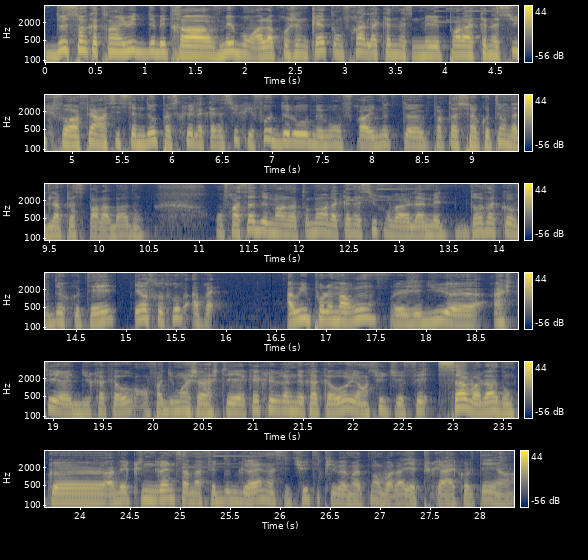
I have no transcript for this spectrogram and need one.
288 de betterave. Mais bon, à la prochaine quête, on fera la canne à sucre. Mais pour la canne à sucre, il faudra faire un système d'eau parce que la canne à sucre, il faut de l'eau. Mais bon, on fera une autre euh, plantation à côté, on a de la place par là-bas. Donc, on fera ça demain. En attendant, la canne à sucre, on va la mettre dans un coffre de côté. Et on se retrouve après. Ah oui, pour le marron, euh, j'ai dû euh, acheter euh, du cacao. Enfin, du moins, j'ai acheté quelques graines de cacao et ensuite j'ai fait ça, voilà. Donc, avec une graine, ça m'a fait d'autres graines, ainsi de suite. Et puis bah, maintenant, voilà, il n'y a plus qu'à récolter. Hein.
